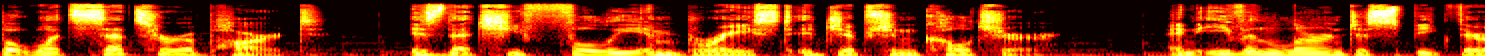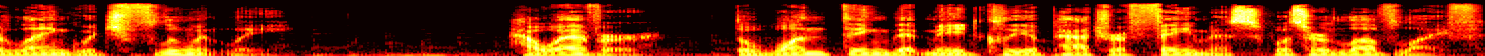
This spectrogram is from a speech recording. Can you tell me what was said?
But what sets her apart is that she fully embraced Egyptian culture and even learned to speak their language fluently. However, the one thing that made Cleopatra famous was her love life.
